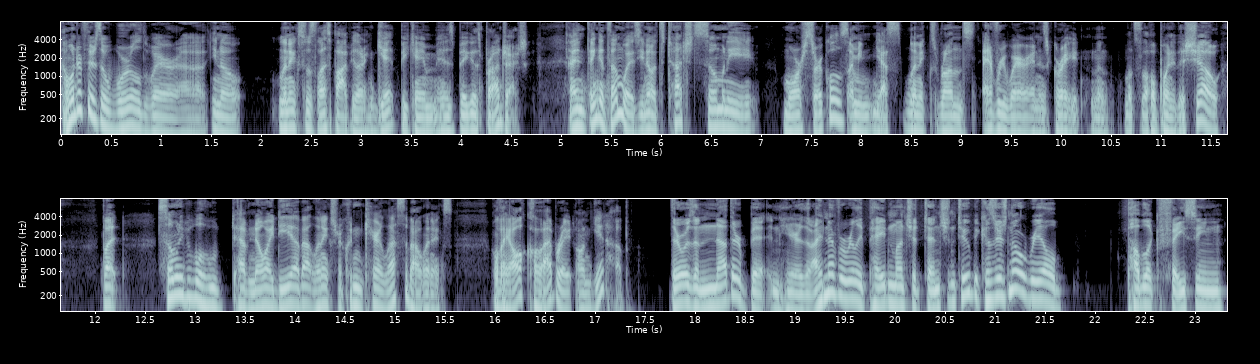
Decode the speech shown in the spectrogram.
I wonder if there's a world where, uh, you know, Linux was less popular and Git became his biggest project. I think in some ways, you know, it's touched so many more circles. I mean, yes, Linux runs everywhere and is great. And that's the whole point of this show? But so many people who have no idea about Linux or couldn't care less about Linux, well, they all collaborate on GitHub. There was another bit in here that I never really paid much attention to because there's no real public facing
